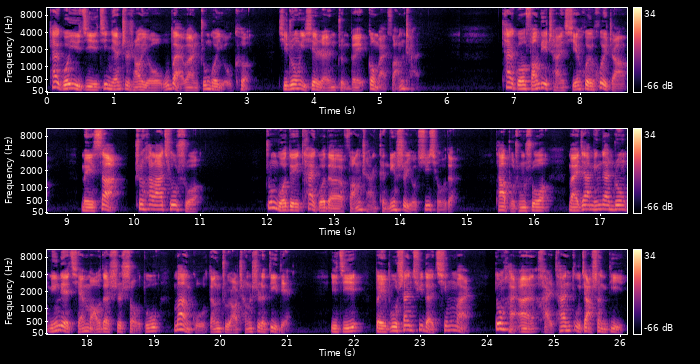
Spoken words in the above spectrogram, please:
泰国预计今年至少有五百万中国游客，其中一些人准备购买房产。泰国房地产协会会长美萨春哈拉秋说。中国对泰国的房产肯定是有需求的，他补充说，买家名单中名列前茅的是首都曼谷等主要城市的地点，以及北部山区的清迈、东海岸海滩度假胜地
